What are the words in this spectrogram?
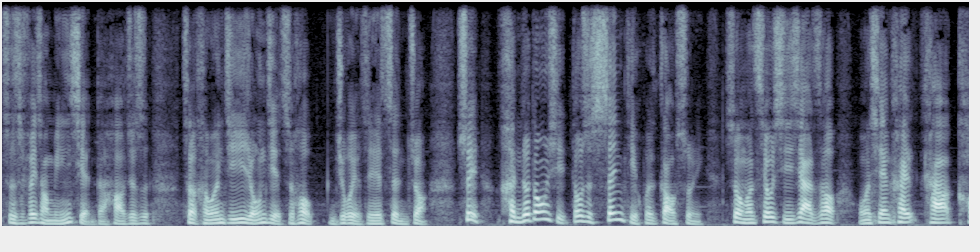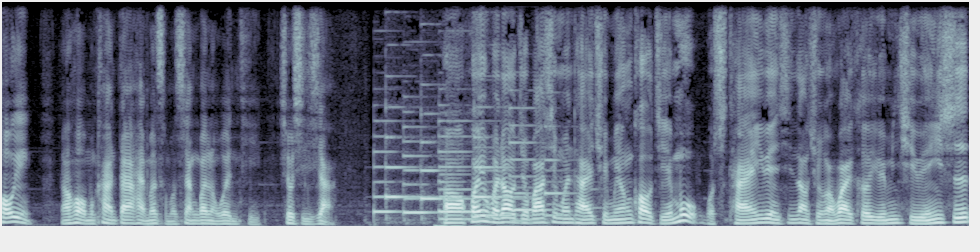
这是非常明显的哈。就是这横纹肌一溶解之后，你就会有这些症状。所以很多东西都是身体会告诉你。所以我们休息一下之后，我们先开开 call in，然后我们看大家还有没有什么相关的问题。休息一下。好，欢迎回到九八新闻台全民安扣节目，我是台安医院心脏血管外科袁明启袁医师。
